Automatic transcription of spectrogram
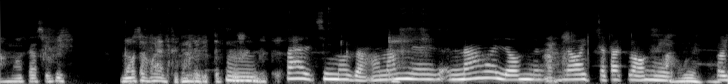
আমার কাছে বেশি মজা পালছি মজা। আর না হইলে না ইচ্ছা থাকলে আপনি ওই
